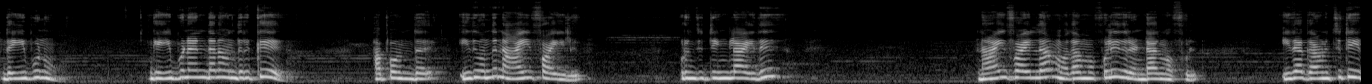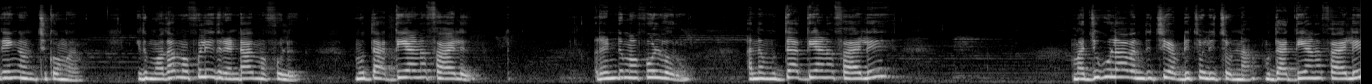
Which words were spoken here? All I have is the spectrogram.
இந்த இபுனு. இங்கே இபுனன் தானே வந்திருக்கு. அப்போ இந்த இது வந்து நாய் ஃபாயிலு புரிஞ்சுட்டிங்களா இது? நாய் ஃபாயில் தான் மொதல் மஃபுல் இது ரெண்டாவது மஃபுல். இதை கவனிச்சுட்டு இதையும் கவனிச்சுக்கோங்க. இது மொதல் மஃபுல் இது ரெண்டாவது மஃபுல். முத்த அத்தியான ஃபைலு ரெண்டு மஃபுல் வரும். அந்த முத்தாத்தியான ஃபைலு மஜுகுலா வந்துச்சு அப்படி சொல்லி சொன்னான் முத்தாத்தியான ஃபைலு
